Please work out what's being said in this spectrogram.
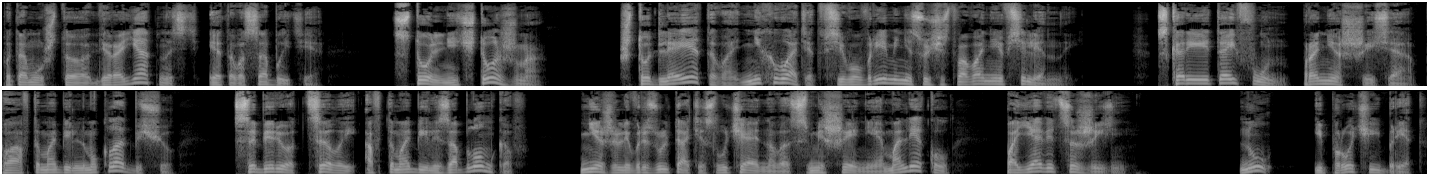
потому что вероятность этого события столь ничтожна, что для этого не хватит всего времени существования Вселенной. Скорее тайфун, пронесшийся по автомобильному кладбищу, соберет целый автомобиль из обломков, нежели в результате случайного смешения молекул появится жизнь. Ну и прочий бред.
